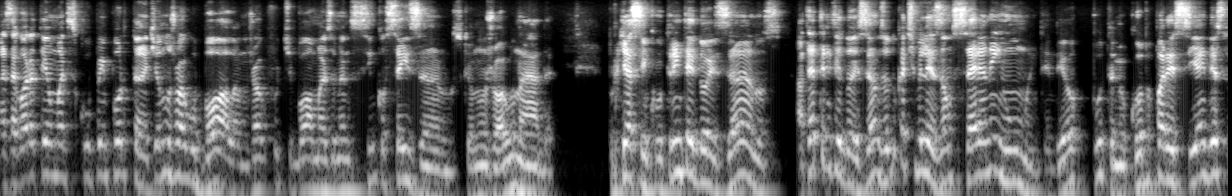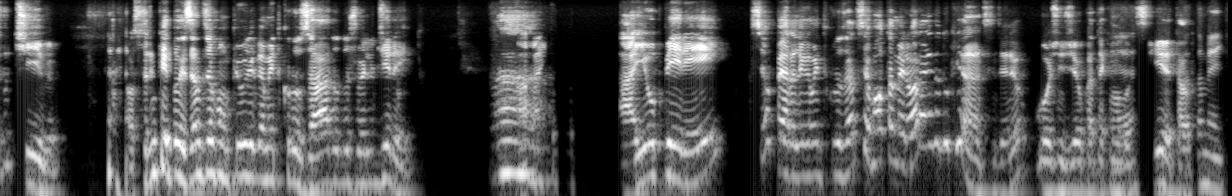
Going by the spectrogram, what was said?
mas agora eu tenho uma desculpa importante. Eu não jogo bola, não jogo futebol há mais ou menos 5 ou 6 anos, que eu não jogo nada. Porque assim, com 32 anos, até 32 anos, eu nunca tive lesão séria nenhuma, entendeu? Puta, meu corpo parecia indestrutível. Aos 32 anos eu rompi o ligamento cruzado do joelho direito. Ah. Aí, aí eu operei. Se opera ligamento cruzado, você volta melhor ainda do que antes, entendeu? Hoje em dia com a tecnologia é, e tal. Exatamente.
